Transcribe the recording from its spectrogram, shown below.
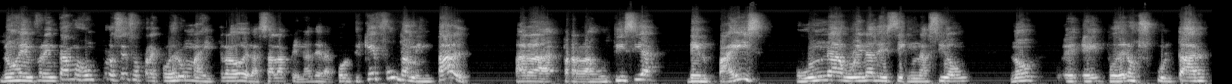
Nos enfrentamos a un proceso para escoger un magistrado de la sala penal de la Corte, que es fundamental para, para la justicia del país, una buena designación, ¿no? Eh, eh, poder ocultar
